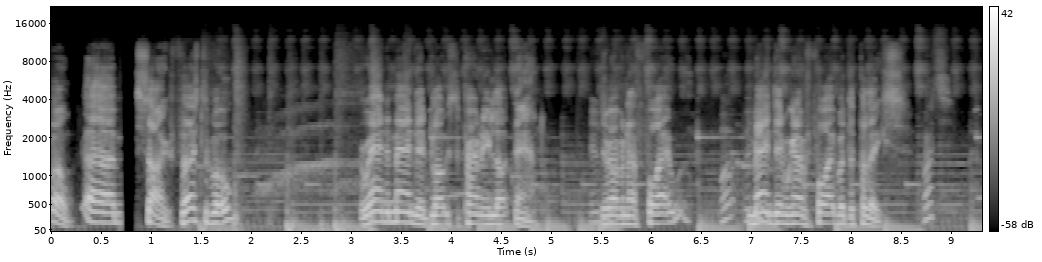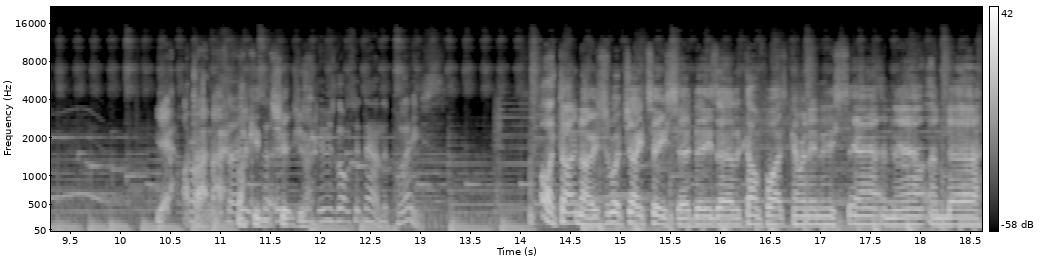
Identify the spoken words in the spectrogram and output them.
Well, um, so first of all, around the Mandem blocks apparently locked down. Who's They're having a fight. what? Mandem, we're going to have a fight with the police. What? Yeah, I Right, don't know. so- fucking so shit who-. Who's locked it down? The police. I don't know. This is what JT said. There's uh, the gunfight's coming in and it's out and out, and uh,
